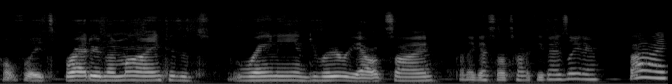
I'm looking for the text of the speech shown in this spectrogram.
Hopefully it's brighter than mine because it's rainy and dreary outside. But I guess I'll talk to you guys later. Bye.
